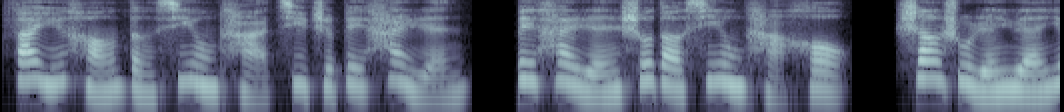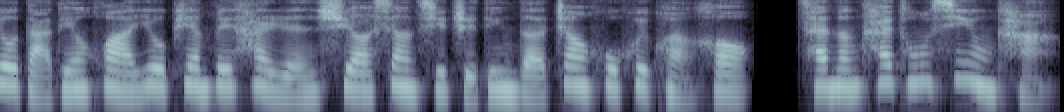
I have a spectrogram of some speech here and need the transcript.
发银行等信用卡寄至被害人。被害人收到信用卡后，上述人员又打电话诱骗被害人需要向其指定的账户汇款后。才能开通信用卡，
